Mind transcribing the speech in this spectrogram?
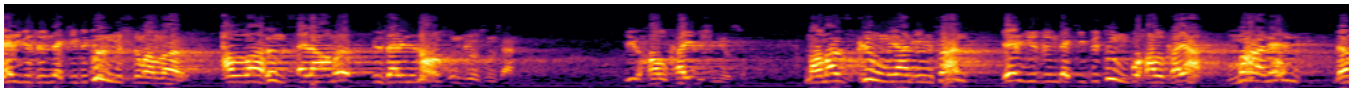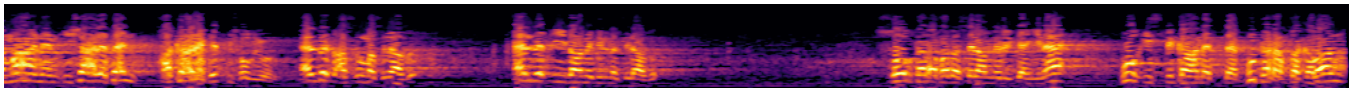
yeryüzündeki bütün Müslümanlar, Allah'ın selamı üzerinize olsun diyorsun sen. Bir halkayı düşünüyorsun. Namaz kılmayan insan yeryüzündeki bütün bu halkaya manen ve manen işareten hakaret etmiş oluyor. Elbet asılması lazım. Elbet idam edilmesi lazım. Sol tarafa da selam verirken yine bu istikamette, bu tarafta kalan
